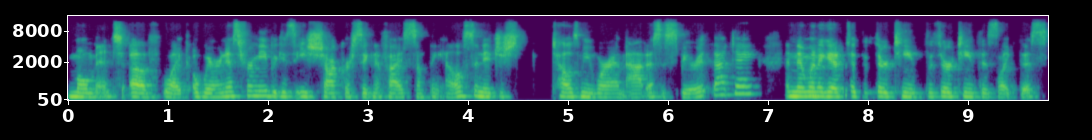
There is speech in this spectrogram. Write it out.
moment of like awareness for me because each chakra signifies something else. And it just tells me where I'm at as a spirit that day. And then when I get mm-hmm. to the 13th, the 13th is like this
